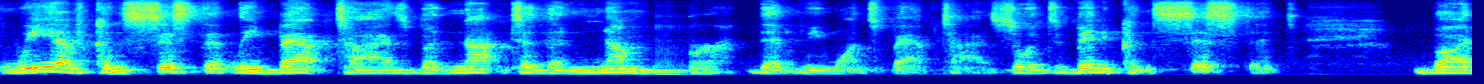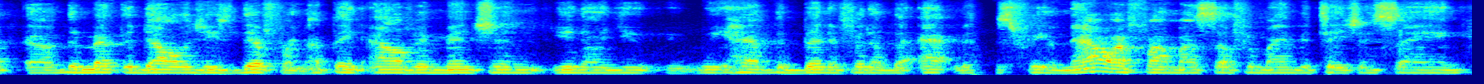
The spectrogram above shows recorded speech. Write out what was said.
we have consistently baptized, but not to the number that we once baptized. So it's been consistent, but uh, the methodology is different. I think Alvin mentioned, you know, you we have the benefit of the atmosphere. Now I find myself in my invitation saying,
